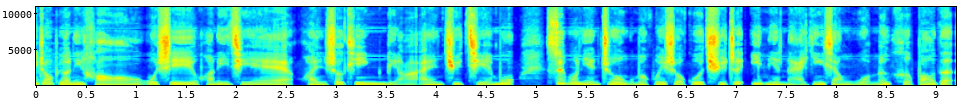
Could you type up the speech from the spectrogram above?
听众朋友你好，我是黄丽杰，欢迎收听两岸 ING 节目。岁末年终，我们回首过去这一年来，影响我们荷包的，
